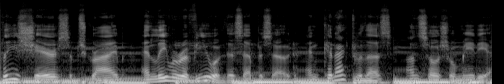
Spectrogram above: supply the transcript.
Please share, subscribe, and leave a review of this episode and connect with us on social media.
